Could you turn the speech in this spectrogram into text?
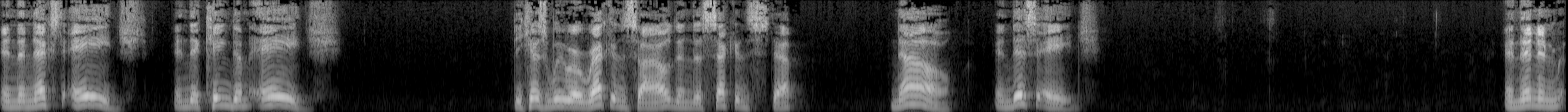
in the next age, in the kingdom age. Because we were reconciled in the second step now, in this age. And then in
